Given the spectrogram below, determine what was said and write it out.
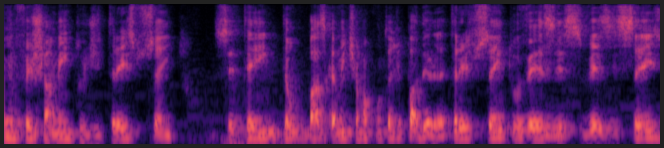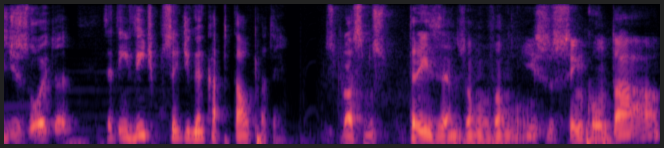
um fechamento de 3%. Você tem, então, basicamente é uma conta de padeiro. É 3% vezes, vezes 6, 18. Você tem 20% de ganho capital para ter. Nos próximos três anos, vamos, vamos. Isso sem contar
